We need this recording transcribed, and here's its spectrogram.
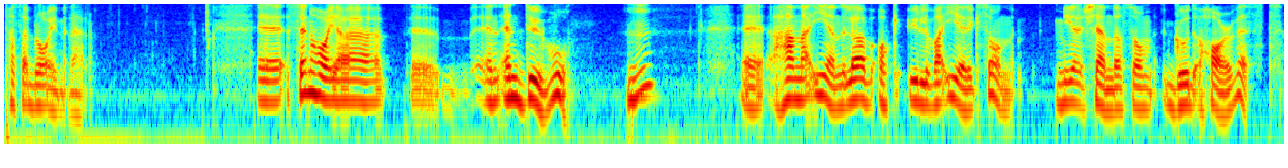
passa bra in i det här. Eh, sen har jag eh, en, en duo. mm. Eh, Hanna Enlöv och Ylva Eriksson. Mer kända som Good Harvest.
